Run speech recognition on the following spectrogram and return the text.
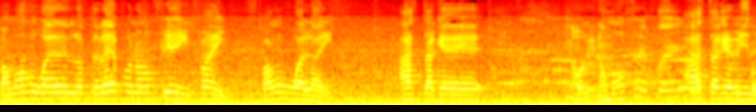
vamos a jugar en los teléfonos, fine, fine, vamos a jugar ahí. Hasta que, No vino multiplayer. Hasta que vino-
